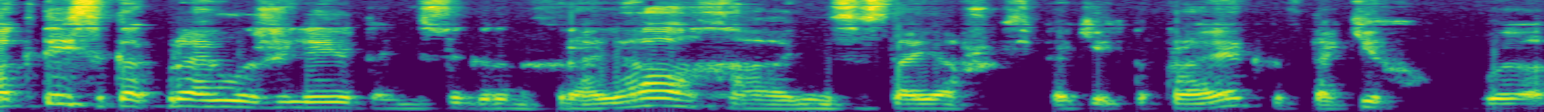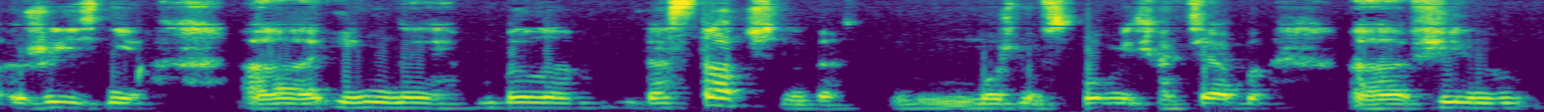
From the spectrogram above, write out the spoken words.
Актрисы, как правило, жалеют о несыгранных ролях, о несостоявшихся каких-то проектах, таких в жизни Инны было достаточно. Да. Можно вспомнить хотя бы фильм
